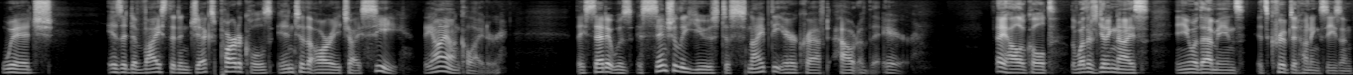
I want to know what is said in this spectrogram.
which is a device that injects particles into the RHIC, the ion collider. They said it was essentially used to snipe the aircraft out of the air. Hey, Hollow Cult, the weather's getting nice, and you know what that means? It's cryptid hunting season.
